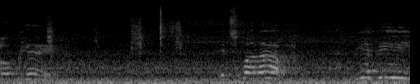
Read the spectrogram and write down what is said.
Okay. It spun up. Yippee!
